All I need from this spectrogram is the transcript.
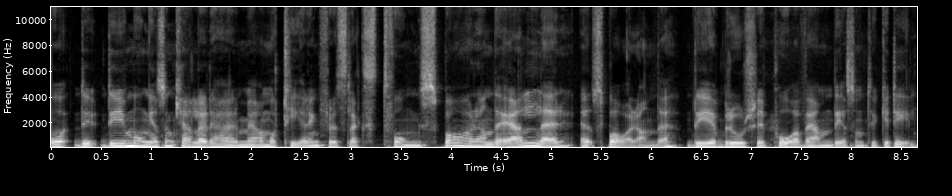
Och det, det, är ju många som kallar det här med amortering för ett slags tvångssparande eller eh, sparande. Det beror sig på vem det är som tycker till.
